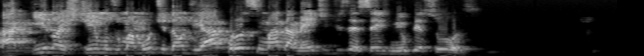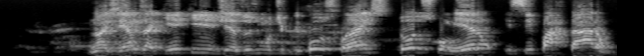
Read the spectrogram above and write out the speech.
Aqui nós tínhamos uma multidão de aproximadamente 16 mil pessoas. nós vemos aqui que Jesus multiplicou os pães, todos comeram e se fartaram.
